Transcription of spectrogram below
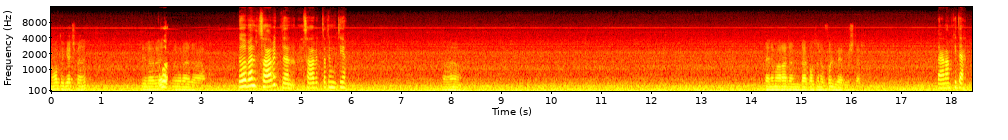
Ne oldu geçmedi? İleri O- vuracağım. Yo ben sabitlen. Sabitledim gidiyor. Benim aracın deposunu full vermişler. Benimki de.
